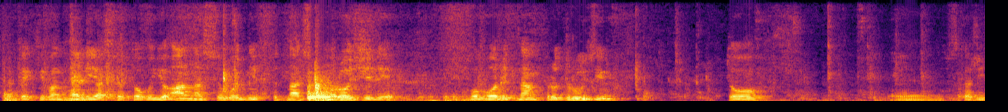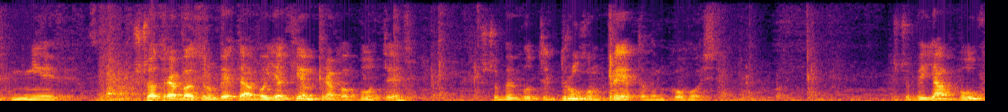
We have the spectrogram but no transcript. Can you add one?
так як Євангелія святого Йоанна сьогодні в 15 розділі говорить нам про друзів, то Е, Скажіть мені, що треба зробити або яким треба бути, щоб бути другом, приятелем когось? Щоб я був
